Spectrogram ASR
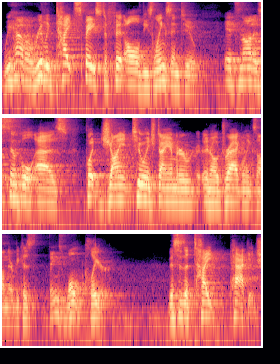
we have a really tight space to fit all of these links into. It's not as simple as put giant two inch diameter you know drag links on there because things won't clear. This is a tight package.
